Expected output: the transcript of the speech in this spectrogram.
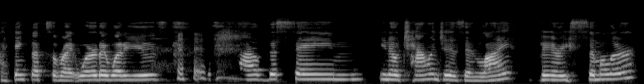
I think that's the right word I want to use, have the same, you know, challenges in life, very similar.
